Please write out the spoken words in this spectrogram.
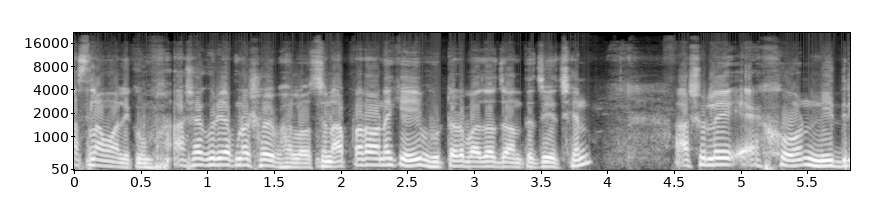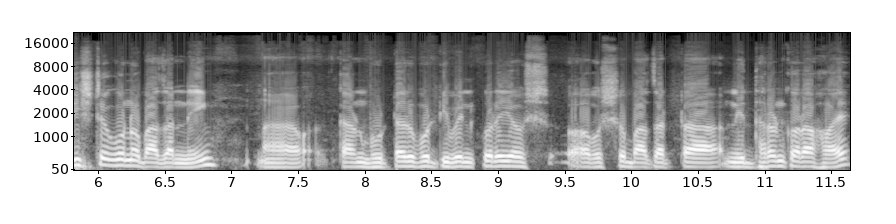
আসসালামু আলাইকুম। আশা করি আপনারা সবাই ভালো আছেন। আপনারা অনেকেই ভুট্টার বাজার জানতে চেয়েছেন। আসলে এখন নির্দিষ্ট কোনো বাজার নেই কারণ ভুট্টার উপর ডিপেন্ড করেই অবশ্য- বাজারটা নির্ধারণ করা হয়।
